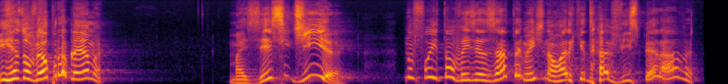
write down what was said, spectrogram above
e resolveu o problema. Mas esse dia não foi talvez exatamente na hora que Davi esperava.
